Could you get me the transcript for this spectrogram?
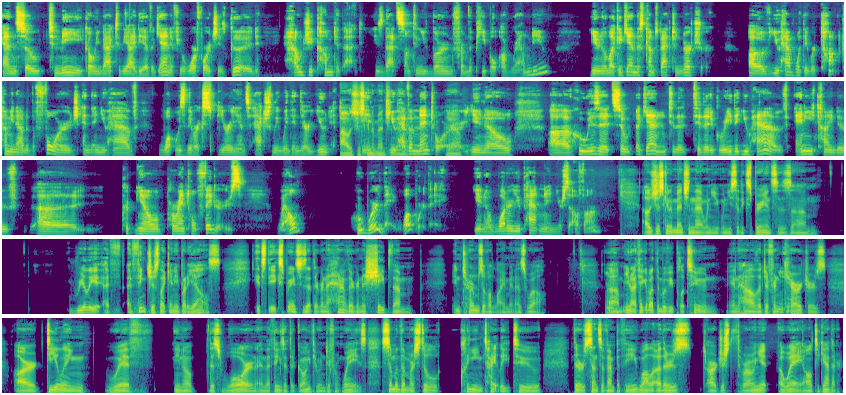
And so, to me, going back to the idea of again, if your warforged is good, how'd you come to that? Is that something you learned from the people around you? You know, like again, this comes back to nurture. Of you have what they were taught coming out of the forge, and then you have what was their experience actually within their unit. I was just going to mention you that. have a mentor. Yeah. You know, uh, who is it? So again, to the to the degree that you have any kind of uh, you know parental figures. Well, who were they? What were they? You know, what are you patenting yourself on? I was just going to mention that when you when you said experiences, um, really, I, th- I think just like anybody else, it's the experiences that they're going to have. They're going to shape them in terms of alignment as well. Mm-hmm. Um, you know, I think about the movie Platoon and how the different mm-hmm. characters are dealing with you know this war and, and the things that they're going through in different ways. Some of them are still clinging tightly to their sense of empathy, while others are just throwing it away altogether.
